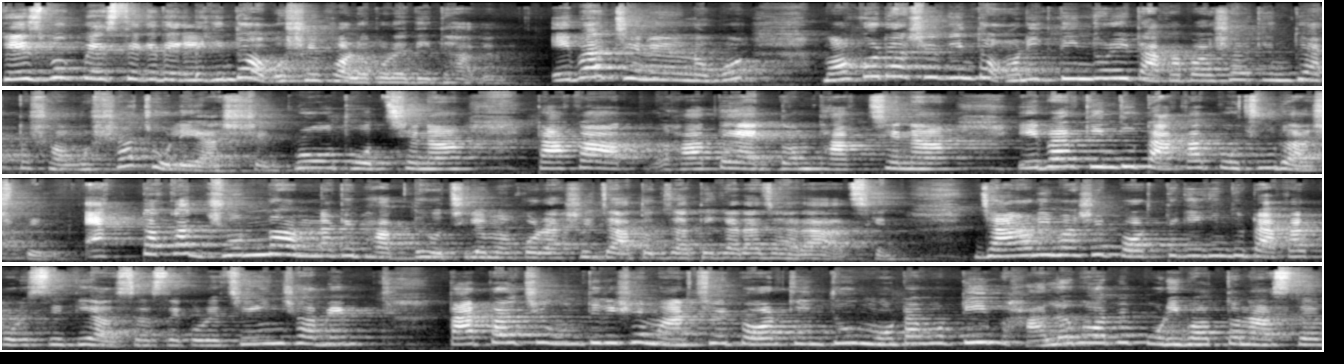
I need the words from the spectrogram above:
ফেসবুক পেজ থেকে দেখলে কিন্তু অবশ্যই ফলো করে দিতে হবে। এবার জেনে নেব মকর রাশির কিন্তু অনেক দিন ধরেই টাকা পয়সার কিন্তু একটা সমস্যা চলে আসছে। গ্রোথ হচ্ছে না টাকা হাতে একদম থাকছে না এবার কিন্তু টাকা প্রচুর আসবে। এক টাকার জন্য আপনাকে ভাবতে হচ্ছিল মকর রাশির জাতক জাতিকারা যারা আছেন। জানুয়ারি মাসের পর থেকে কিন্তু টাকার পরিস্থিতি আস্তে আস্তে করে চেঞ্জ হবে। তারপর হচ্ছে উনত্রিশে মার্চের পর কিন্তু মোটামুটি ভালোভাবে পরিবর্তন আসতে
